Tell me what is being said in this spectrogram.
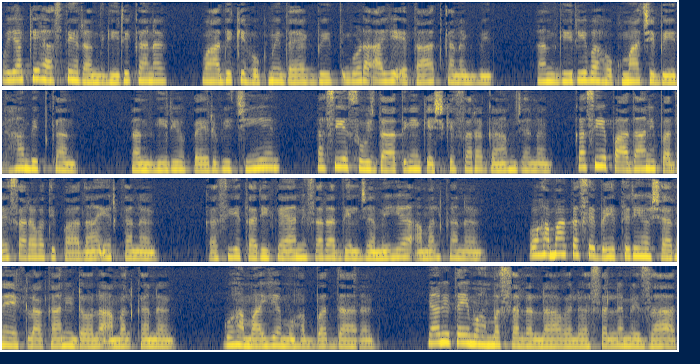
وہ یا کہ ہستے رندگیری کنک وادی کے حکم دیک بیت۔ گوڑا آئیے اطاعت کنک بیت۔ رندگیری و حکما چی بیدہاں بیت کن۔ رندگیری و پیروی چین۔ کسی یہ سوچ داتگیں کشکے سارا گام جنگ۔ کسی یہ پادانی پدے سارا وتی پاداں ار کنگ کسی یہ طریقیانی سارا دل جمعیہ عمل کنگ وہ ہما کسے بہترین و شریں اخلاقانی ڈولا عمل کنگ گو ہمائیہ محبت دارگ یعنی تئی محمد صلی اللہ علیہ وسلم ذات،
